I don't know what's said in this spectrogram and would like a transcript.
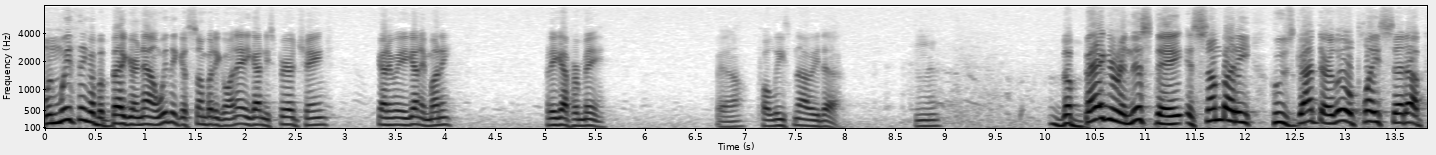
When we think of a beggar now, we think of somebody going, Hey, you got any spare change? You got any, you got any money? What do you got for me? Know, Feliz Navidad. Mm-hmm. The beggar in this day is somebody who's got their little place set up.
